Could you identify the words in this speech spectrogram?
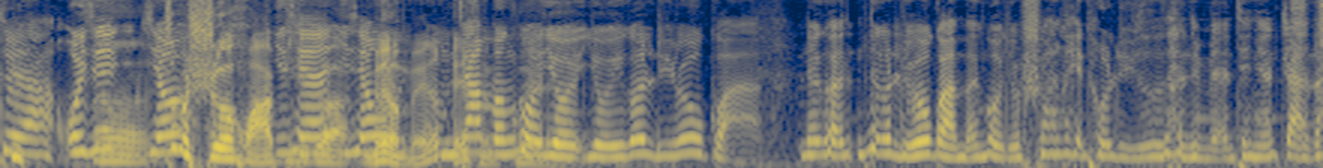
对啊，我以前嗯以前这么奢华，以逼哥，前以前我没有没有们我们家门口有有一个驴肉馆，那个那个驴肉馆门口就拴了一头驴子在那边，天天站那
